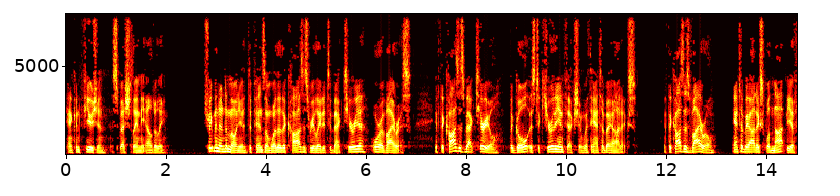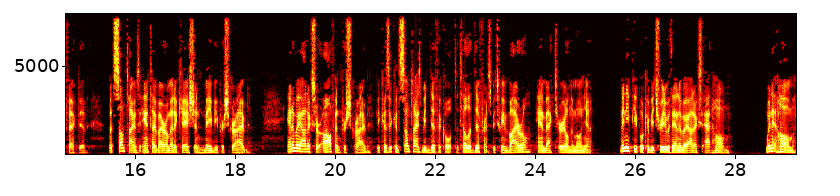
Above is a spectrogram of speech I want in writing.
and confusion, especially in the elderly. Treatment of pneumonia depends on whether the cause is related to bacteria or a virus. If the cause is bacterial, the goal is to cure the infection with antibiotics. If the cause is viral, antibiotics will not be effective, but sometimes antiviral medication may be prescribed. Antibiotics are often prescribed because it can sometimes be difficult to tell the difference between viral and bacterial pneumonia. Many people can be treated with antibiotics at home. When at home,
